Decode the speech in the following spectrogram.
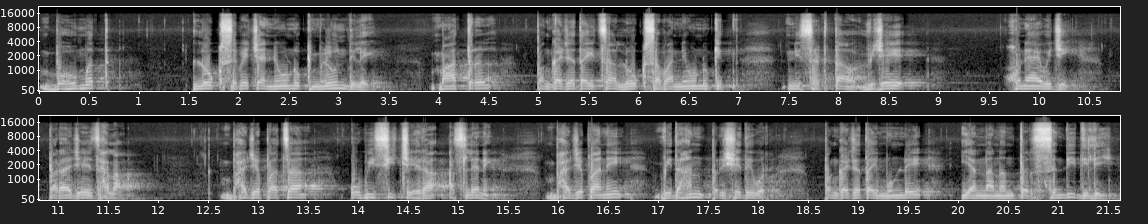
बहुमत लोकसभेच्या निवडणूक मिळवून दिले. मात्र पंकजाताईचा लोकसभा निवडणुकीत निसटता विजय होण्याऐवजी पराजय झाला. भाजपाचा ओबीसी चेहरा असल्याने भाजपाने विधान परिषदेवर पंकजाताई मुंडे यांना नंतर संधी दिली.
